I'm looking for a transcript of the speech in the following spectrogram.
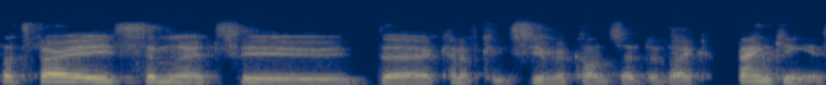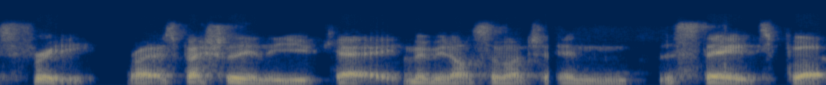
that's very similar to the kind of consumer concept of like banking is free right? Especially in the uk maybe not so much in the states but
